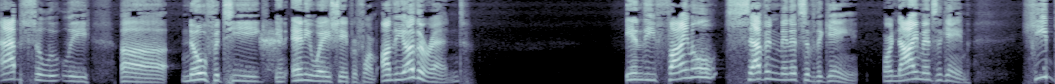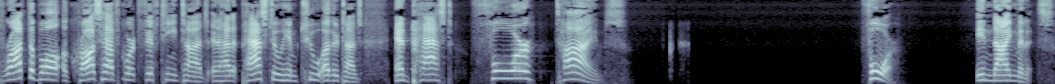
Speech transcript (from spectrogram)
absolutely uh, no fatigue in any way, shape, or form. On the other end, in the final seven minutes of the game or nine minutes of the game, he brought the ball across half court 15 times and had it passed to him two other times and passed four times. Four in nine minutes.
